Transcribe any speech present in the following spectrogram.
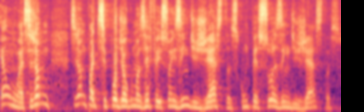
É ou não é? Você já você já não participou de algumas refeições indigestas com pessoas indigestas?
